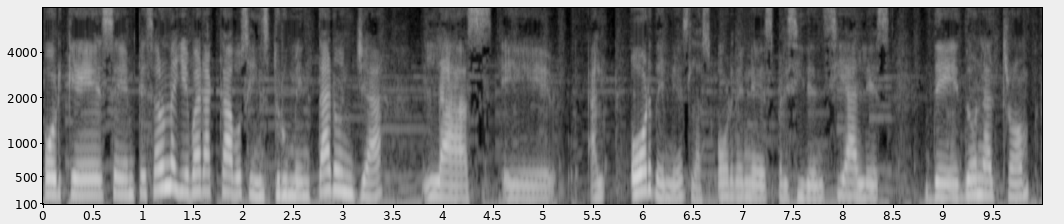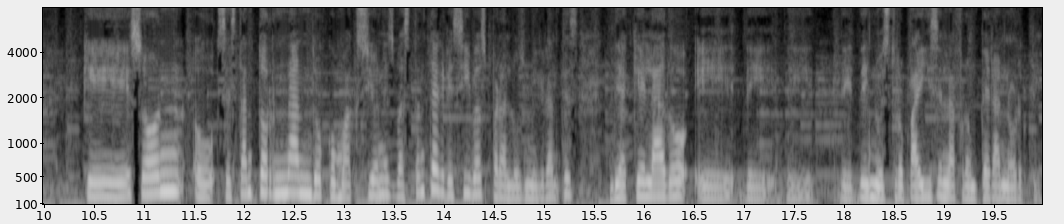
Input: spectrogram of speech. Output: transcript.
porque se empezaron a llevar a cabo, se instrumentaron ya las eh, órdenes, las órdenes presidenciales de Donald Trump que son o se están tornando como acciones bastante agresivas para los migrantes de aquel lado eh, de, de- de- de nuestro país en la frontera norte.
